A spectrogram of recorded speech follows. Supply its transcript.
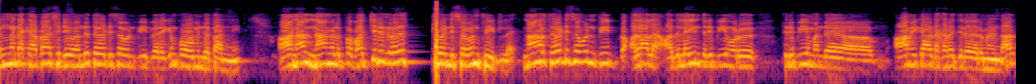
எங்கட கெபாசிட்டி வந்து தேர்ட்டி செவன் ஃபீட் வரைக்கும் போகும் இந்த தண்ணி. ஆனால் நாங்கள் இப்ப வச்சிருக்கிறது டுவெண்ட்டி செவன் ஃபீட்ல நாங்கள் தேர்ட்டி செவன் ஃபீட் அதால அதுலயும் திருப்பியும் ஒரு திருப்பியும் அந்த ஆமிக்காட்ட கரைச்சிட வரும் என்றால்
